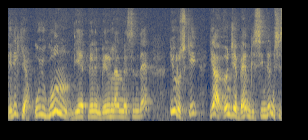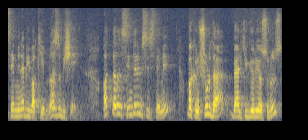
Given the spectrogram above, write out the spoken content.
dedik ya uygun diyetlerin belirlenmesinde diyoruz ki ya önce ben bir sindirim sistemine bir bakayım. Nasıl bir şey? Atların sindirim sistemi, bakın şurada belki görüyorsunuz,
